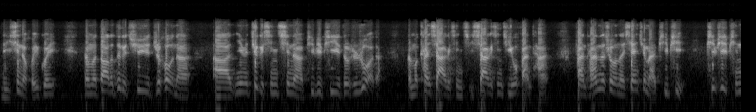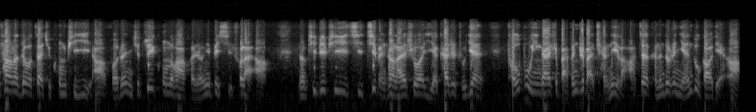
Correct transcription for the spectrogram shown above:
理性的回归，那么到了这个区域之后呢，啊，因为这个星期呢 P P P E 都是弱的，那么看下个星期，下个星期有反弹，反弹的时候呢，先去买 P P，P P 平仓了之后再去空 P E 啊，否则你去追空的话，很容易被洗出来啊。那 PPPE 基基本上来说也开始逐渐头部应该是百分之百成立了啊，这可能都是年度高点啊，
